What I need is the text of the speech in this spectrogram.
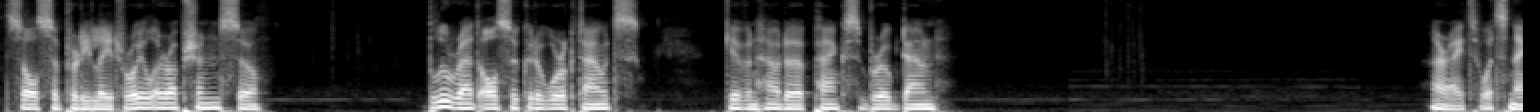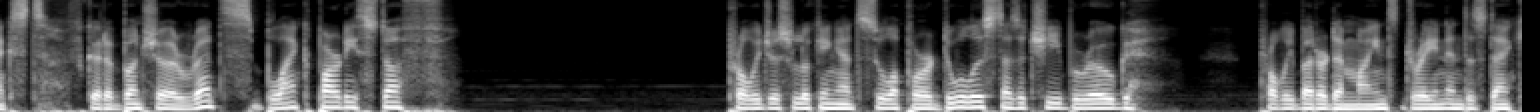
It's also pretty late Roil Eruption, so blue-red also could have worked out, given how the packs broke down. Alright, what's next? I've got a bunch of reds, black party stuff. Probably just looking at Zulaport Duelist as a cheap rogue. Probably better than Mind Drain in this deck.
